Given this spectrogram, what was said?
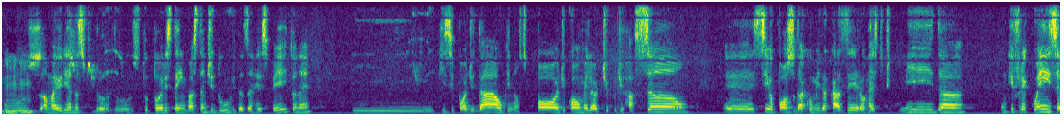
Uhum. Os, a maioria dos, do, dos tutores tem bastante dúvidas a respeito, né? E o que se pode dar, o que não se pode, qual o melhor tipo de ração, é, se eu posso dar comida caseira ou resto de comida, com que frequência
